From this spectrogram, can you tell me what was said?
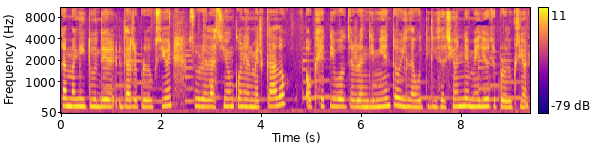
la magnitud de la reproducción, su relación con el mercado, objetivos de rendimiento y la utilización de medios de producción,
